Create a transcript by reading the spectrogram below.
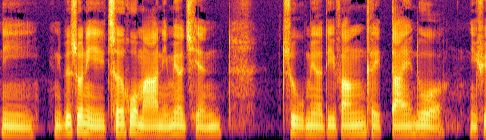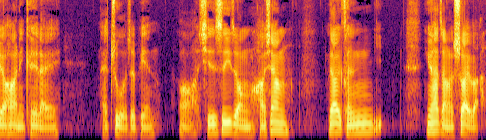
你你不是说你车祸吗？你没有钱住，没有地方可以待。如果你需要的话，你可以来来住我这边哦。其实是一种好像，然后可能因为他长得帅吧，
